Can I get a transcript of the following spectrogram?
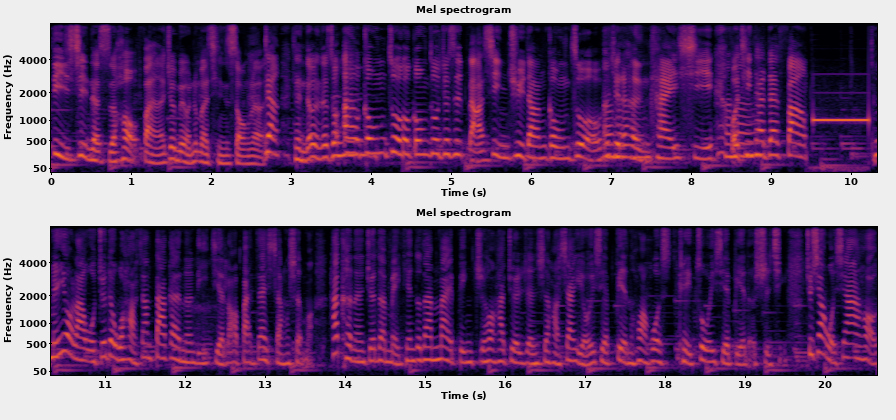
的性的时候，反而就没有那么轻松了。这样很多人都说、嗯、啊，工作工作就是把兴趣当工作，我会觉得很开心。嗯、我听他在放。没有啦，我觉得我好像大概能理解老板在想什么。他可能觉得每天都在卖冰之后，他觉得人生好像有一些变化，或是可以做一些别的事情。就像我现在哈，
